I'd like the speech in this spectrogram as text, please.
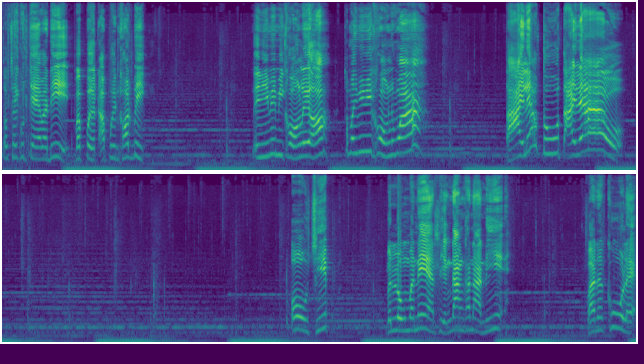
ต้องใช้กุญแจมาดิมาเปิดเอาปืนคอสบิก ในนี้ไม่มีของเลยเหรอทำไมไม่มีของเลยวะ ตายแล้วตูตายแล้ว โอ้ชิปมันลงมาแน่เสียงดังขนาดนี้มาทั้งคู่แหละ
